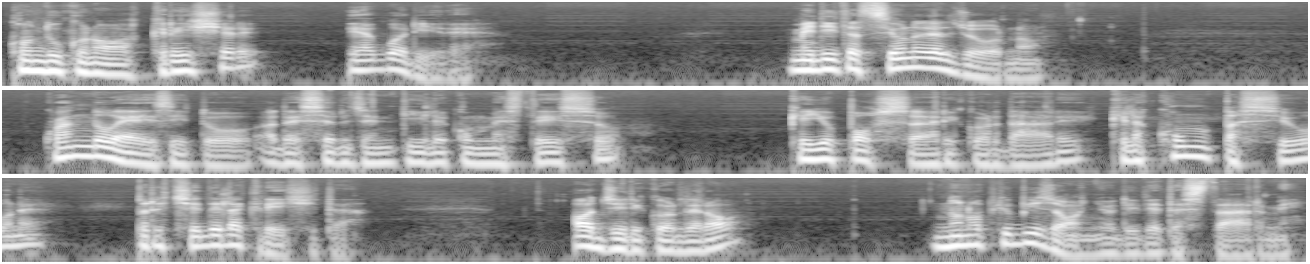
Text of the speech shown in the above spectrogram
conducono a crescere e a guarire. Meditazione del giorno. Quando esito ad essere gentile con me stesso, che io possa ricordare che la compassione precede la crescita. Oggi ricorderò, non ho più bisogno di detestarmi.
